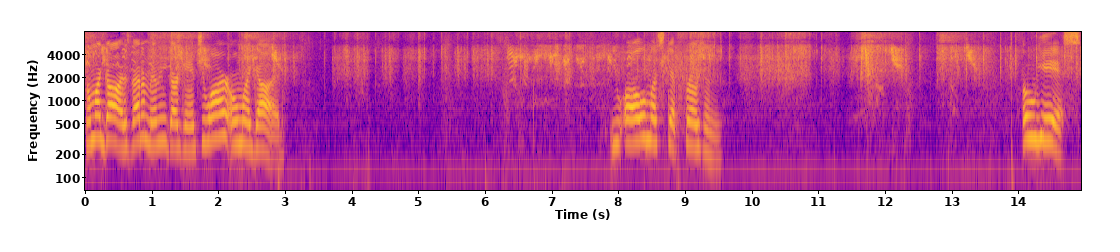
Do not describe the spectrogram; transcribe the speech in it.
Oh my god, is that a mini gargantuar? Oh my god. You all must get frozen. Oh yes.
